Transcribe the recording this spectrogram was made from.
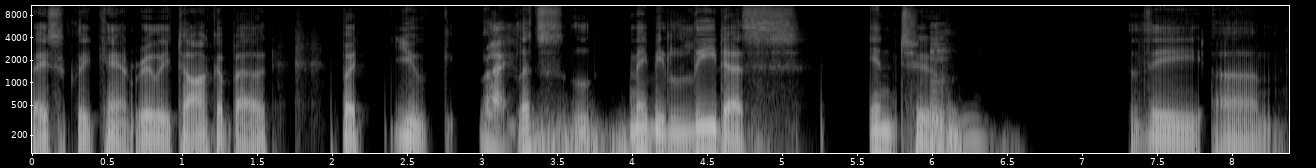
basically can't really talk about, but you, right. let's maybe lead us into mm-hmm. the, um,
